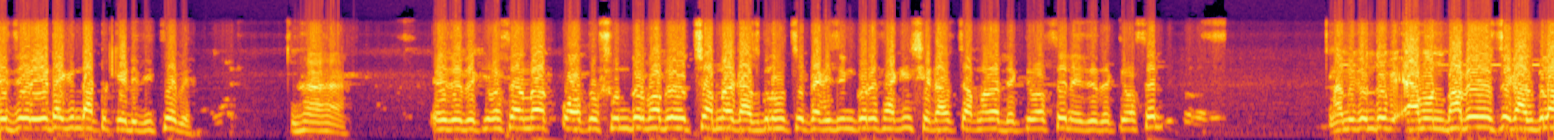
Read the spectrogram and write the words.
এই যে এটা কিন্তু একটু কেটে দিতে হবে। হ্যাঁ হ্যাঁ। এই যে দেখতে পাচ্ছেন আমরা কত সুন্দর ভাবে হচ্ছে আপনার গাছগুলো হচ্ছে প্যাকেজিং করে থাকি, সেটা হচ্ছে আপনারা দেখতে পাচ্ছেন, এই যে দেখতে পাচ্ছেন। আমি কিন্তু এমন ভাবে হচ্ছে গাছগুলা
